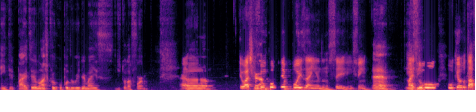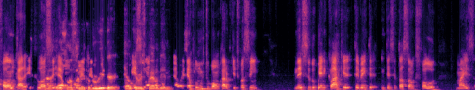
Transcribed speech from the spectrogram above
entre partes. Eu não acho que foi culpa do Reader, mas de toda forma. É, uh, eu acho que cara, foi um pouco depois ainda, não sei, enfim. É. Mas o, o que eu tava falando, cara, esse lance. Cara, é esse é um, lançamento do Reader é o que eu espero dele. É um exemplo muito bom, cara, porque, tipo assim, nesse do Kenny Clark teve a interceptação que você falou mas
